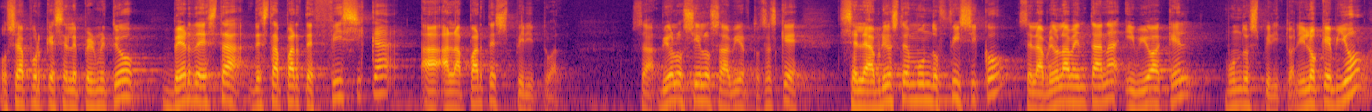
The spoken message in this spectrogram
O sea, porque se le permitió ver de esta, de esta parte física a, a la parte espiritual. O sea, vio los cielos abiertos. Es que se le abrió este mundo físico, se le abrió la ventana y vio aquel mundo espiritual. Y lo que vio,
